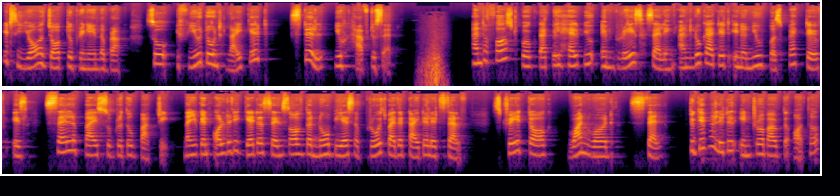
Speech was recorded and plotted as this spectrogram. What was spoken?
It's your job to bring in the buck. So if you don't like it, still you have to sell. And the first book that will help you embrace selling and look at it in a new perspective is Sell by Subroto Bagchi. Now, you can already get a sense of the no BS approach by the title itself. Straight talk, one word, sell. To give a little intro about the author,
